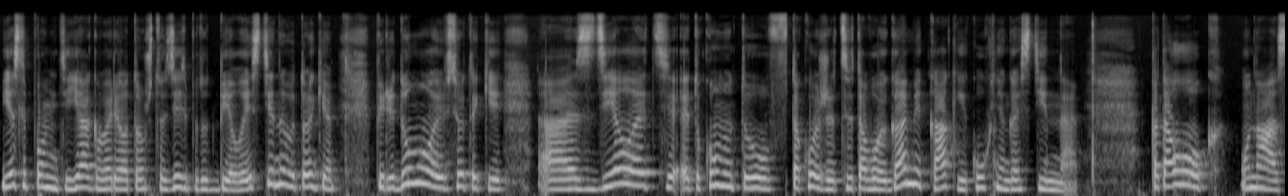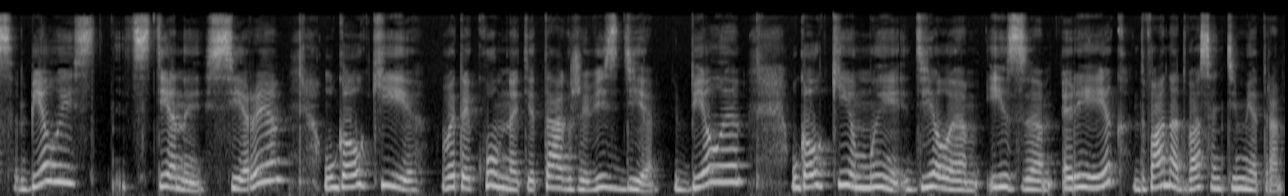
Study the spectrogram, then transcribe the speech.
если помните, я говорила о том, что здесь будут белые стены. В итоге передумала и все-таки э, сделать эту комнату в такой же цветовой гамме, как и кухня-гостиная. Потолок у нас белый, стены серые, уголки в этой комнате также везде белые. Уголки мы делаем из реек 2 на 2 сантиметра.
